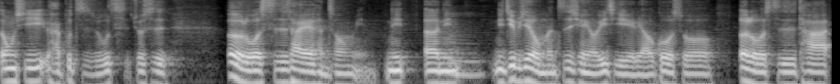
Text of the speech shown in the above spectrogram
东西还不止如此，就是俄罗斯他也很聪明。你呃，你你记不记得我们之前有一集也聊过说，俄罗斯他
